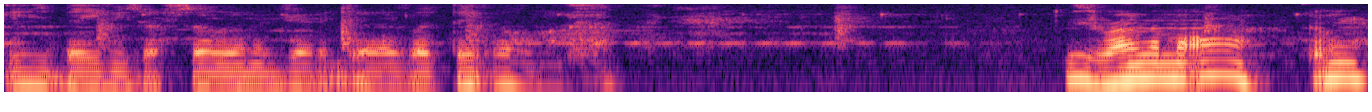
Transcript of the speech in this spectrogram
These babies are so energetic, guys. Like, they, oh my god. He's running up my arm. Come here.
